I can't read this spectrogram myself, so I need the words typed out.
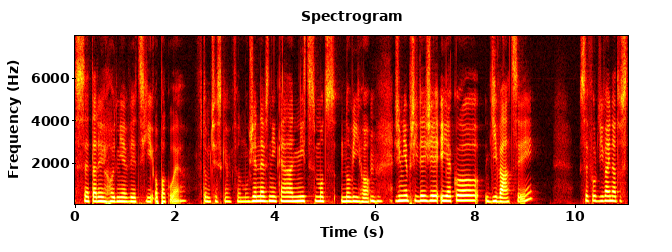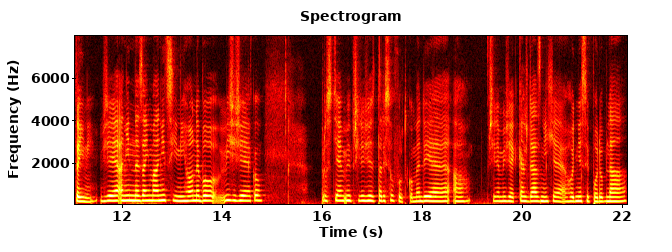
se tady hodně věcí opakuje v tom českém filmu, že nevzniká nic moc novýho. Mhm. Že mně přijde, že i jako diváci se furt dívají na to stejný. Že je ani nezajímá nic jiného, nebo víš, že jako prostě mi přijde, že tady jsou furt komedie a přijde mi, že každá z nich je hodně si podobná,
